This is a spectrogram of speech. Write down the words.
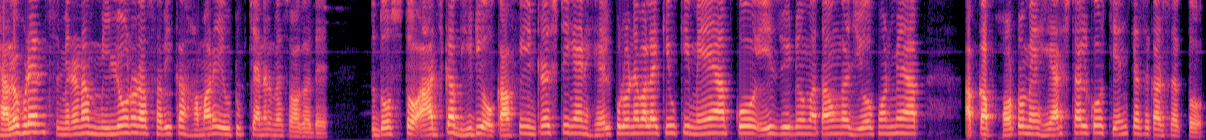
हेलो फ्रेंड्स मेरा नाम मिलोन और आप सभी का हमारे यूट्यूब चैनल में स्वागत है। तो दोस्तों, आज का वीडियो काफ़ी इंटरेस्टिंग एंड हेल्पफुल होने वाला है क्योंकि मैं आपको इस वीडियो में बताऊँगा जियो फ़ोन में आप, आपका फ़ोटो में हेयर स्टाइल को चेंज कैसे कर सकते हो।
